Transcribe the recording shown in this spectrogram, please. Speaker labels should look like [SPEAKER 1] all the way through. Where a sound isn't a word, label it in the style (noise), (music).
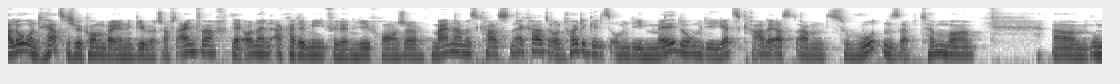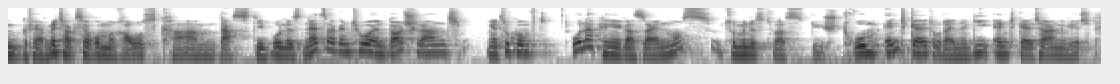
[SPEAKER 1] Hallo und herzlich willkommen bei Energiewirtschaft einfach, der Online-Akademie für die Energiebranche. Mein Name ist Carsten Eckert und heute geht es um die Meldung, die jetzt gerade erst am 2. September ähm, ungefähr mittags herum rauskam, dass die Bundesnetzagentur in Deutschland in Zukunft unabhängiger sein muss, zumindest was die Stromentgelte oder Energieentgelte angeht,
